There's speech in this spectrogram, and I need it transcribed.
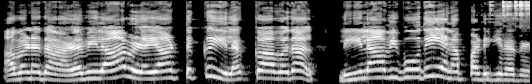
அவனது அளவிலா விளையாட்டுக்கு இலக்காவதால் லீலாவிபூதி எனப்படுகிறது.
